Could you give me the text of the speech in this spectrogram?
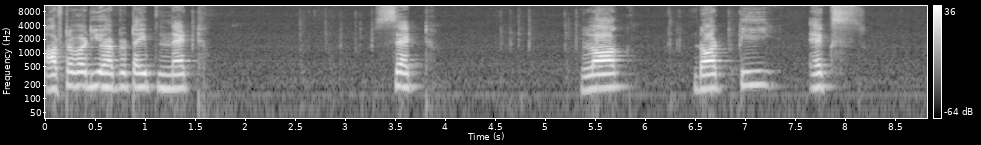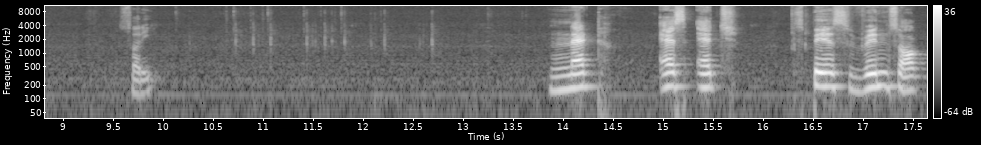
Afterward you have to type net set log dot tx sorry net sh space winsock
